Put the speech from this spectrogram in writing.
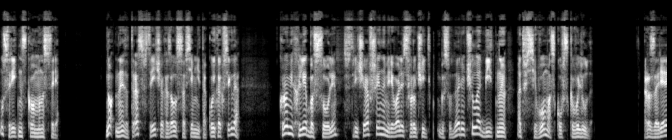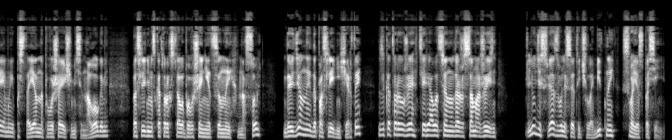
у Сретенского монастыря. Но на этот раз встреча оказалась совсем не такой, как всегда. Кроме хлеба-соли, встречавшие намеревались вручить государю челобитную от всего московского люда. Разоряемые постоянно повышающимися налогами, последним из которых стало повышение цены на соль, доведенные до последней черты, за которой уже теряла цену даже сама жизнь, люди связывали с этой челобитной свое спасение.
